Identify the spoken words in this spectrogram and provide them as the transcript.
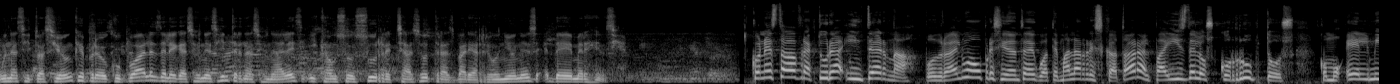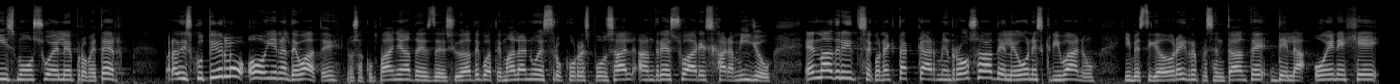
Una situación que preocupó a las delegaciones internacionales y causó su rechazo tras varias reuniones de emergencia. Con esta fractura interna, ¿podrá el nuevo presidente de Guatemala rescatar al país de los corruptos, como él mismo suele prometer? Para discutirlo hoy en el debate, nos acompaña desde Ciudad de Guatemala nuestro corresponsal Andrés Suárez Jaramillo. En Madrid se conecta Carmen Rosa de León Escribano, investigadora y representante de la ONG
